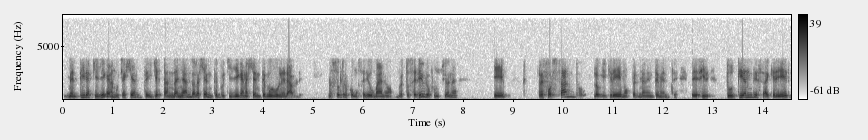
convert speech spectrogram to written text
Mentiras que llegan a mucha gente y que están dañando a la gente porque llegan a gente muy vulnerable. Nosotros como seres humanos, nuestro cerebro funciona eh, reforzando lo que creemos permanentemente. Es decir, tú tiendes a creer,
